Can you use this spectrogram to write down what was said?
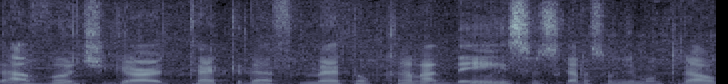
avant-garde tech death metal canadense. Os caras são de Montreal.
